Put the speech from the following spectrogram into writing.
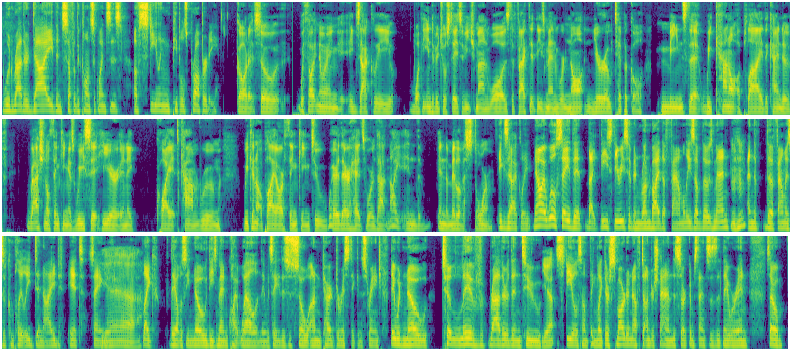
would rather die than suffer the consequences of stealing people's property. Got it. So without knowing exactly what the individual states of each man was, the fact that these men were not neurotypical means that we cannot apply the kind of rational thinking as we sit here in a quiet, calm room. We cannot apply our thinking to where their heads were that night in the in the middle of a storm. Exactly. Now, I will say that like these theories have been run by the families of those men, mm-hmm. and the the families have completely denied it, saying Yeah. like they obviously know these men quite well, and they would say this is so uncharacteristic and strange. They would know to live rather than to Yeah. steal something. Like they're smart enough to understand the circumstances that they were in. So.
